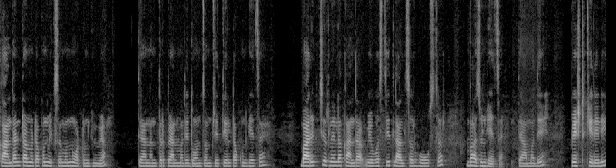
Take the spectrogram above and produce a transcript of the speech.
कांदा आणि टोमॅटो आपण मिक्सरमधून वाटून घेऊया. त्यानंतर पॅनमध्ये दोन चमचे तेल टाकून घ्यायचं आहे. बारीक चिरलेला कांदा व्यवस्थित लालसर होऊस तर भाजून घ्यायचा आहे. त्यामध्ये पेस्ट केलेली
